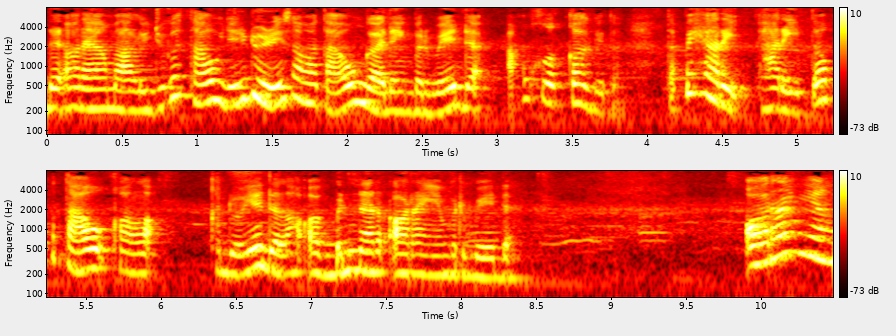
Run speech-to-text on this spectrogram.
dan orang yang melalui juga tahu jadi dua sama tahu nggak ada yang berbeda. Aku kekeh gitu. Tapi hari hari itu aku tahu kalau keduanya adalah benar orang yang berbeda orang yang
